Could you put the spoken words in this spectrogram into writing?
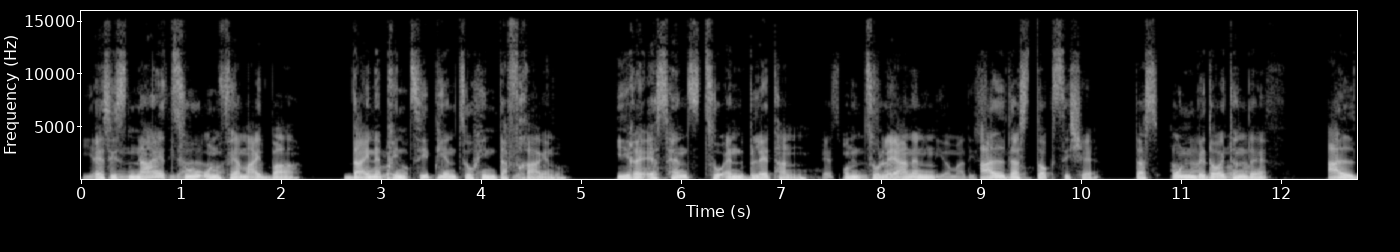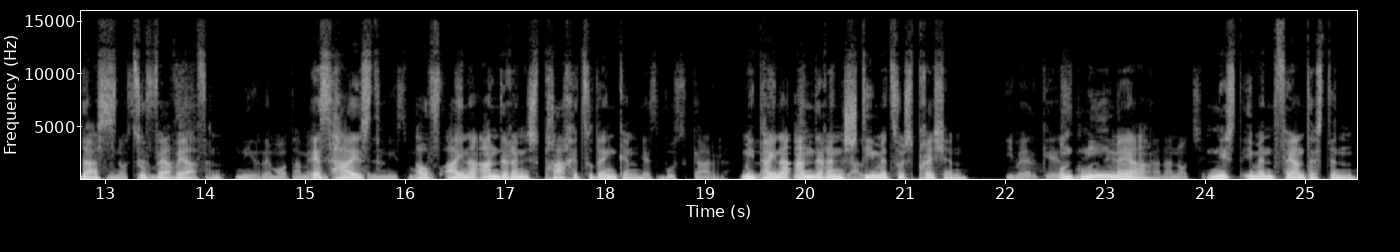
Es ist nahezu unvermeidbar, deine Prinzipien zu hinterfragen, ihre Essenz zu entblättern und zu lernen, all das Toxische, das Unbedeutende, all das zu verwerfen. Es heißt, auf einer anderen Sprache zu denken, mit einer anderen Stimme zu sprechen und nie mehr, nicht im entferntesten,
